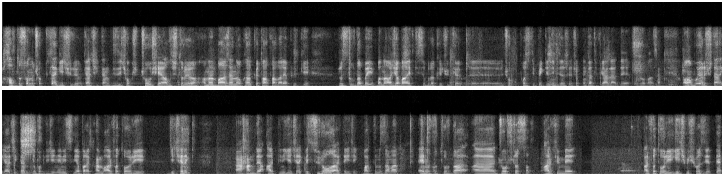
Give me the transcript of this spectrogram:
hafta sonu çok güzel geçiriyor. Gerçekten bizi çok çoğu şeye alıştırıyor. Ama bazen de o kadar kötü hatalar yapıyor ki Russell da bana acaba etkisi bırakıyor. Çünkü e, çok pozitif beklediğimiz yarışta çok negatif yerlerde oluyor bazen. Ama bu yarışta gerçekten yapabileceğinin en iyisini yaparak hem Alfa Tauri'yi geçerek e, hem de Alpine'i geçerek ve süre olarak da geçecek. Baktığımız zaman en hızlı turda e, George Russell, Alpine ve Alfa Tauri'yi geçmiş vaziyette.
